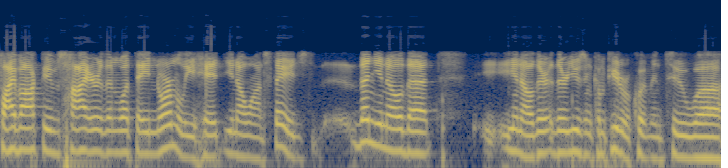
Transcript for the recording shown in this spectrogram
five octaves higher than what they normally hit, you know, on stage. Then you know that you know they're they're using computer equipment to uh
